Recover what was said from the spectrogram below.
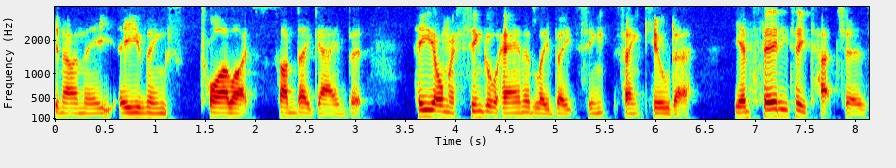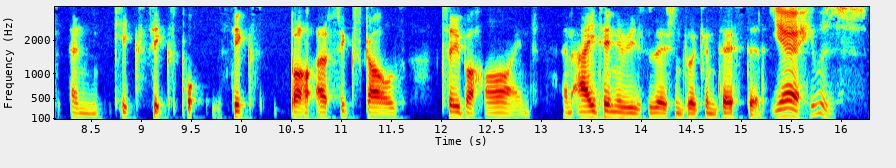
you know in the evenings twilight Sunday game, but he almost single handedly beat St Kilda. He had 32 touches and kicked six six uh, six goals, two behind, and 18 of his possessions were contested. Yeah, he was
